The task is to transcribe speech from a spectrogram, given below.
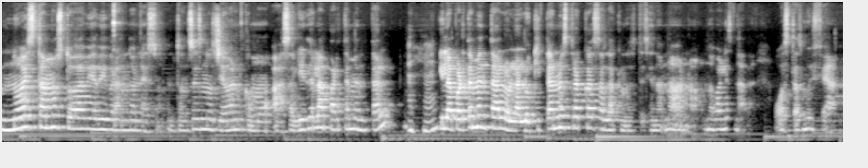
no estamos todavía vibrando en eso. Entonces nos llevan como a salir de la parte mental. Y la parte mental o la loquita en nuestra casa es la que nos está diciendo, no, no, no vales nada o estás muy fea,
